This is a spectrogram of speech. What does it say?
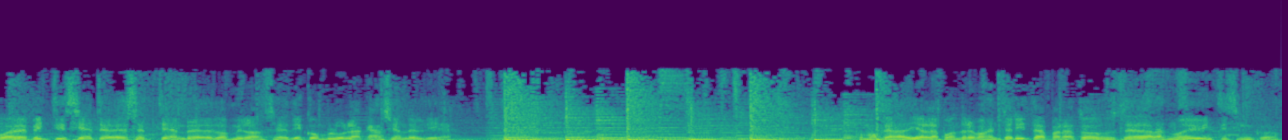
jueves 27 de septiembre de 2011. Deacon Blue, la canción del día. Como cada día la pondremos enterita para todos ustedes a las 9 y 25.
